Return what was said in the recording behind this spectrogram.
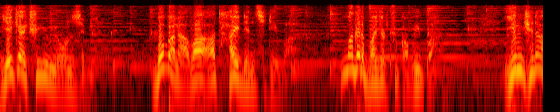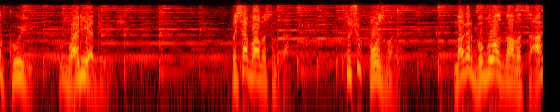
ये क्या छी मोन ज़मीन वो बनावा अत हाई डेंसिटी बाग मगर बजट छु कमी पहन यम छना कोई वारिया द्रग वसा मामा सुल्तान तुक पोज वन मगर बह बोजन अख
